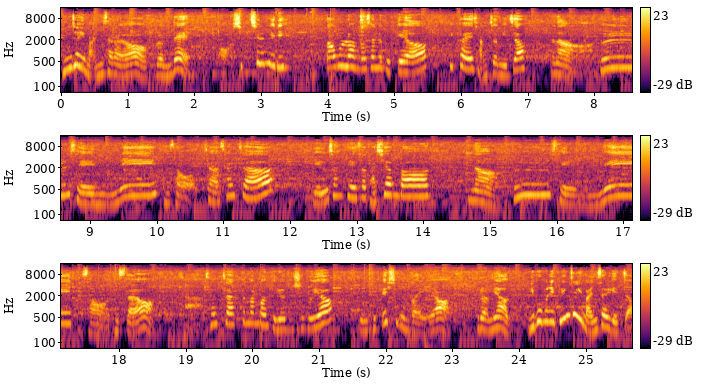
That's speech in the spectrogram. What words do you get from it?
굉장히 많이 살아요. 그런데 어, 17mm 더블로 한번 살려볼게요. 피카의 장점이죠. 하나, 둘, 셋, 넷, 다섯. 자, 살짝. 네, 이 상태에서 다시 한번. 하나, 둘, 셋, 넷, 다섯. 됐어요. 자, 살짝 뜸 한번 들여주시고요. 이렇게 빼시는 거예요. 그러면 이 부분이 굉장히 많이 살겠죠.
